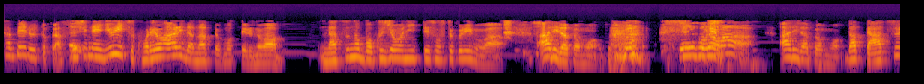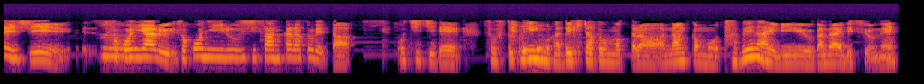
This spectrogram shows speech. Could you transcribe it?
食べるとか、私ね、唯一これはありだなって思ってるのは、夏の牧場に行ってソフトクリームはありだと思う。これはありだと思う。だって暑いし、うんそこにある、そこにいる牛さんから取れたお乳でソフトクリームができたと思ったら、なんかもう食べない理由がないですよね。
